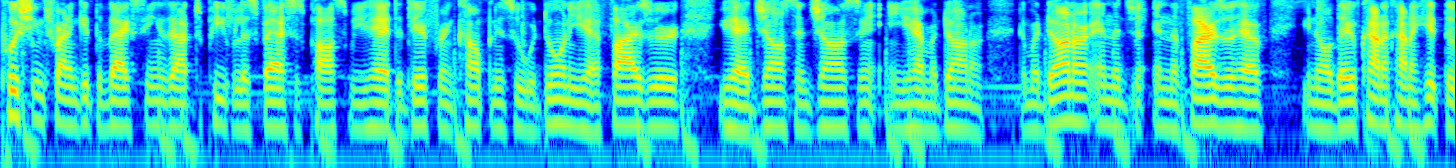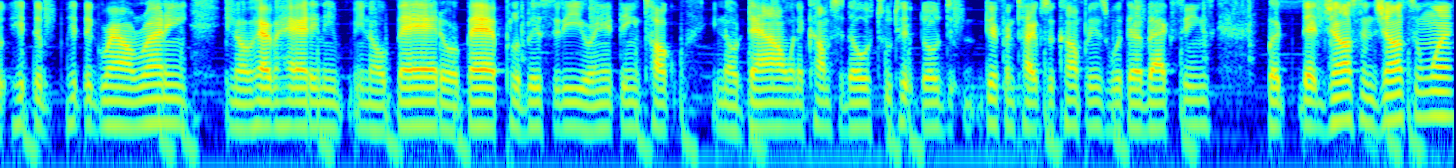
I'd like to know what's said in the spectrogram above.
pushing trying to get the vaccines out to people as fast as possible. You had the different companies who were doing it. You had Pfizer, you had Johnson Johnson, and you had Moderna. The Moderna and the and the Pfizer have, you know, they've kind of kind of hit the hit the hit the ground running. You know, haven't had any, you know, bad or bad publicity or anything talk, you know, down when it comes to those two those different types of companies with their vaccines. But that Johnson Johnson one,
